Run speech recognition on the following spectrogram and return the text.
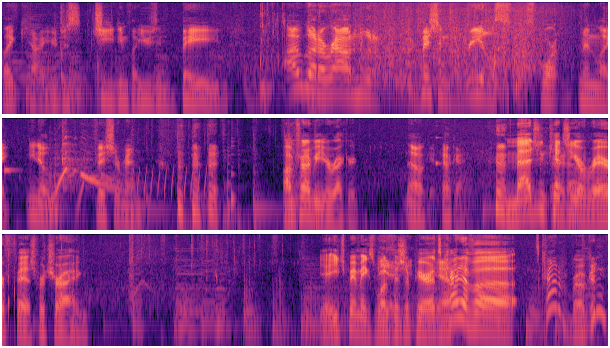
Like how you're just cheating by using bait. I've got around with a fishing the real sportman, like, you know, fisherman. I'm trying to beat your record. Oh, okay, okay. Imagine catching enough. a rare fish. We're trying. Yeah, each bait makes one Yeah, fish appear. It's yeah. kind of a It's kind of broken.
